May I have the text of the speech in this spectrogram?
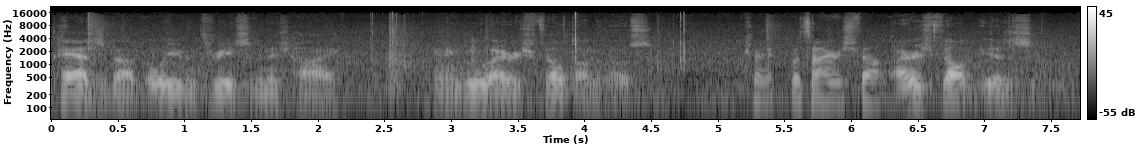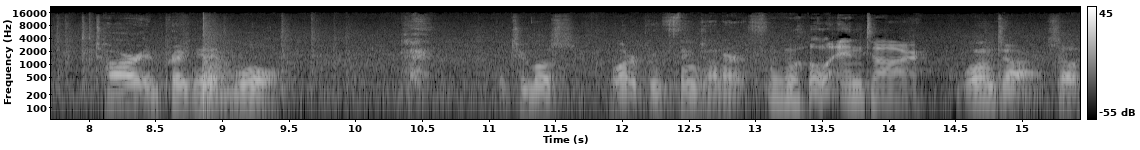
pads about, oh, even three eighths of an inch high, and then glue Irish felt onto those. Okay, what's Irish felt? Irish felt is tar impregnated wool. The two most waterproof things on earth. Wool and tar. Wool and tar. So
